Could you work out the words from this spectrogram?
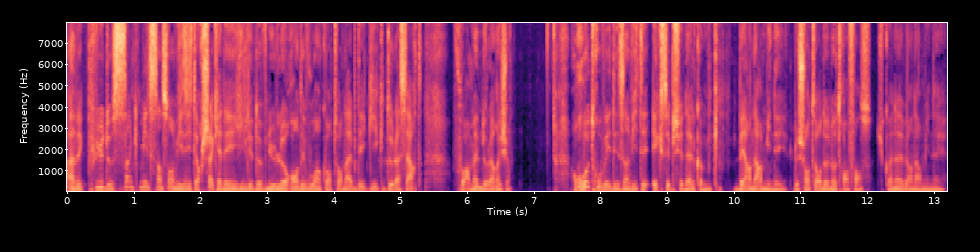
Avec plus de 5500 visiteurs chaque année, il est devenu le rendez-vous incontournable des geeks de la Sarthe, voire même de la région. Retrouvez des invités exceptionnels comme Bernard Minet, le chanteur de notre enfance. Tu connais Bernard Minet?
